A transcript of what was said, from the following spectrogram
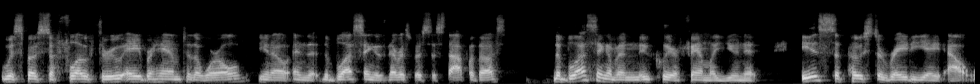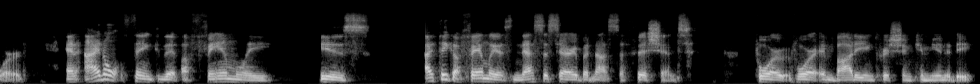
was supposed to flow through Abraham to the world, you know, and the, the blessing is never supposed to stop with us. The blessing of a nuclear family unit is supposed to radiate outward. And I don't think that a family is, I think a family is necessary but not sufficient for, for embodying Christian community.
